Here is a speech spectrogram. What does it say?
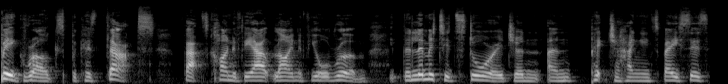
big rugs because that's that's kind of the outline of your room. The limited storage and, and picture hanging spaces.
